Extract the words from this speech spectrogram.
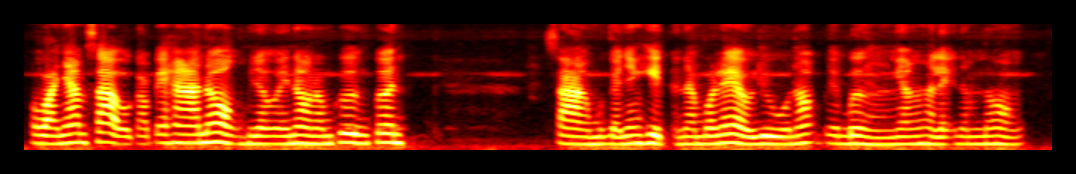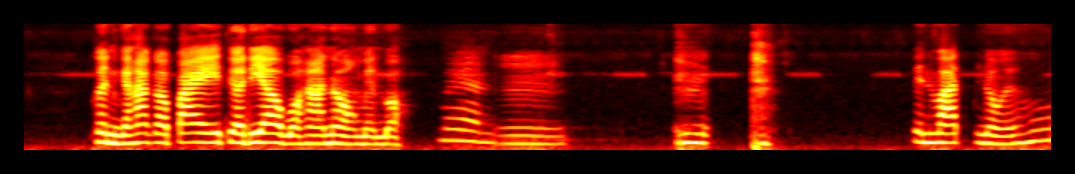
เพราะว่ายามเช้าก็ไปหาน้องพี่น้องเอ้ยน้องน้ำพึ่งเพิ่นสร้างเพิ่นก็ยังเฮ็ดอันนั้นบ่แล้วอยู่เนาะไปเบิ่งยังหั่นแหละน้ำน้อง เพิ่นก็หาก็ไปเทื่อเดียวบ่หาน้องแม่นบ่แม่นอืมเป็นหวัดพี่น้องเอ้ยฮู้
